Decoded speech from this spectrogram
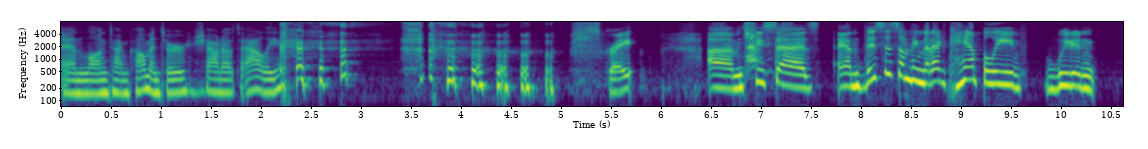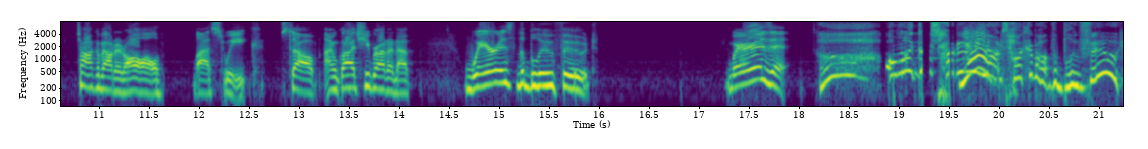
and longtime commenter. Shout out to Allie. She's great. Um, she says, and this is something that I can't believe we didn't talk about at all last week. So I'm glad she brought it up. Where is the blue food? Where is it? Oh my gosh, how did Yeah. we not talk about the blue food?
